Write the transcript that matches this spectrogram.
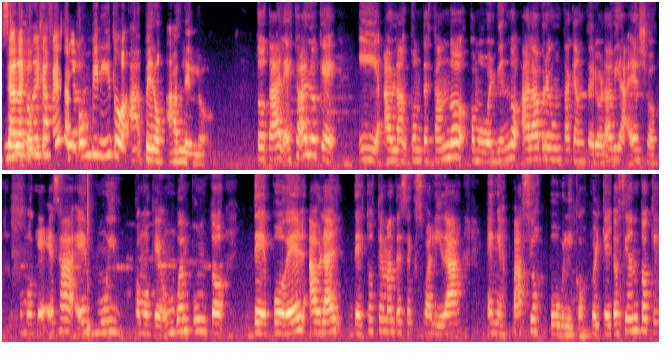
Se habla con el café, se habla con un vinito, ah, pero háblenlo. Total, esto es algo que y hablan, contestando, como volviendo a la pregunta que anterior había hecho, como que esa es muy, como que un buen punto de poder hablar de estos temas de sexualidad en espacios públicos, porque yo siento que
